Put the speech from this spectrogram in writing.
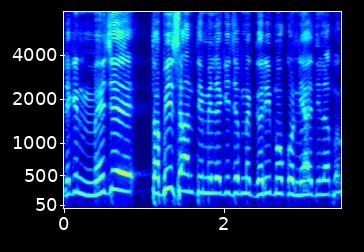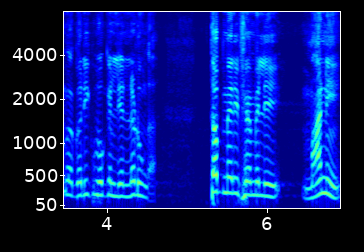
लेकिन मुझे तभी शांति मिलेगी जब मैं गरीबों को न्याय दिला पाऊँगा, गरीबों के लिए लड़ूँगा। तब मेरी फैमिली मानी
